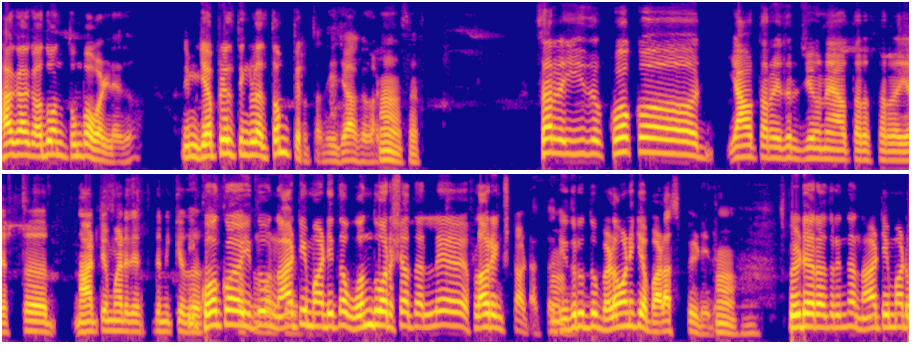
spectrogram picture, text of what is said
ಹಾಗಾಗಿ ಅದೊಂದು ತುಂಬಾ ಒಳ್ಳೇದು. ನಿಮ್ಗೆ ಏಪ್ರಿಲ್ ತಿಂಗಳಲ್ಲಿ ತಂಪಿರ್ತದೆ ಈ ಜಾಗಗಳು. ಸರ್ ಇದು ಕೋಕೋ ಯಾವ ತರ ಇದ್ರ ಜೀವನ ಯಾವ ತರ ಸರ್? ಎಷ್ಟು ನಾಟಿ ಮಾಡಿದ ಎಷ್ಟು ದಿನಕ್ಕೆ ಇದು ಕೋಕೋ ಇದು ನಾಟಿ ಮಾಡಿದ ಒಂದು ವರ್ಷದಲ್ಲೇ ಫ್ಲವರಿಂಗ್ ಸ್ಟಾರ್ಟ್ ಆಗ್ತದೆ. ಇದ್ರದ್ದು ಬೆಳವಣಿಗೆ ಬಹಳ ಸ್ಪೀಡ್ ಇದೆ. ಸ್ಪೀಡ್ ಇರೋದ್ರಿಂದ ನಾಟಿ ಮಾಡಿ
